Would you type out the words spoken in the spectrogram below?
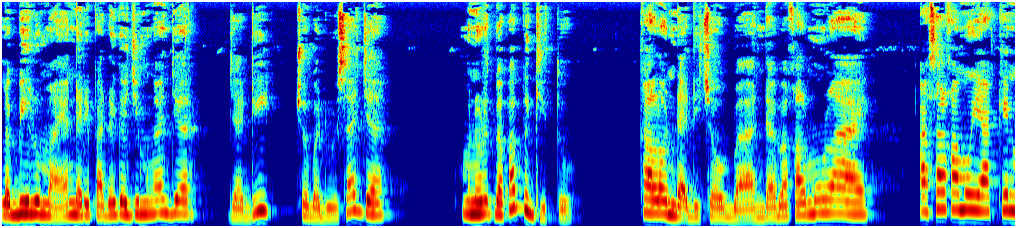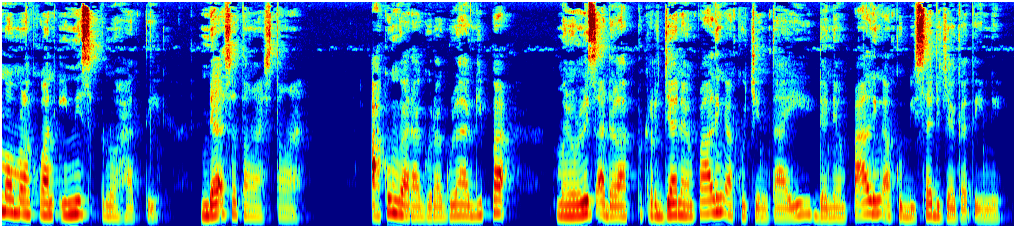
Lebih lumayan daripada gaji mengajar. Jadi, coba dulu saja. Menurut Bapak begitu. Kalau ndak dicoba, ndak bakal mulai. Asal kamu yakin mau melakukan ini sepenuh hati. Ndak setengah-setengah. Aku nggak ragu-ragu lagi, Pak. Menulis adalah pekerjaan yang paling aku cintai dan yang paling aku bisa di jagat ini.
